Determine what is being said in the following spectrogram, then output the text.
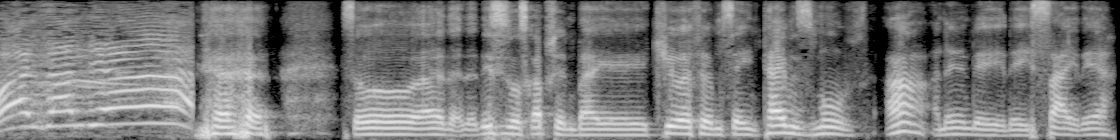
Wanzambia. So uh, this was captioned by QFM saying times moves ah and then they they sigh there.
